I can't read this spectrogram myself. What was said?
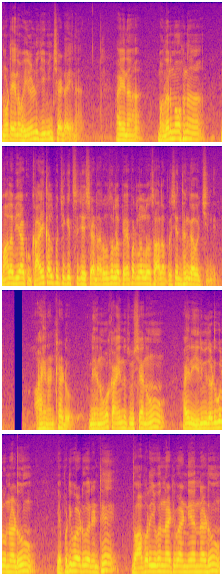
నూట ఎనభై ఏళ్ళు జీవించాడు ఆయన. ఆయన మదన్మోహన మాలవ్యాకు కాయకల్ప చికిత్స చేశాడు. ఆ రోజుల్లో పేపర్లలో చాలా ప్రసిద్ధంగా వచ్చింది. ఆయన అంటాడు నేను ఒక ఆయన్ని చూశాను. ఆయన ఎనిమిది అడుగులు ఉన్నాడు. ఎప్పటివాడు అని అంటే ద్వాపర యుగం నాటివాడిని అన్నాడు.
